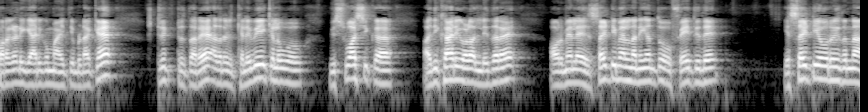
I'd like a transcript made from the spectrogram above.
ಹೊರಗಡೆಗೆ ಯಾರಿಗೂ ಮಾಹಿತಿ ಬಿಡೋಕ್ಕೆ ಸ್ಟ್ರಿಕ್ಟ್ ಇರ್ತಾರೆ. ಅದರಲ್ಲಿ ಕೆಲವೇ ಕೆಲವು ವಿಶ್ವಾಸಿಕ ಅಧಿಕಾರಿಗಳಲ್ಲಿದ್ದಾರೆ. ಅವ್ರ ಮೇಲೆ ಎಸ್ ಐ ಟಿ ಮೇಲೆ ನನಗಂತೂ ಫೇತ್ ಇದೆ. ಎಸ್ ಐ ಟಿ ಅವರು ಇದನ್ನು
